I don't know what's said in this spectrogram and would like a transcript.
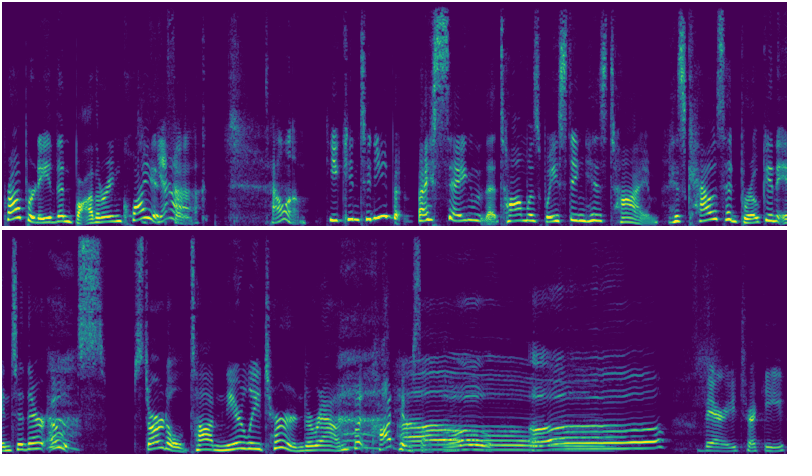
property than bothering quiet Yeah. folk. Tell him. He continued by saying that Tom was wasting his time. His cows had broken into their oats. Startled, Tom nearly turned around but caught himself. oh Oh. Very tricky.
